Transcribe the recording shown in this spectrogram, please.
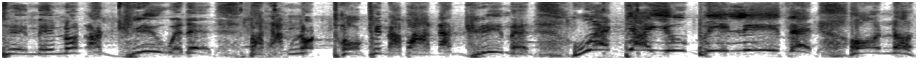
they may not agree with it but i'm not talking about agreement. Whether you believe it or not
